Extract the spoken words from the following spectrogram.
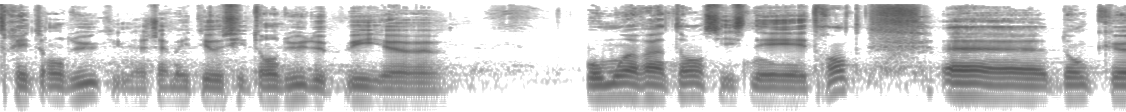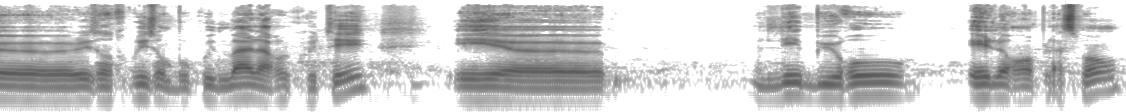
très tendu, qui n'a jamais été aussi tendu depuis euh, au moins 20 ans, si ce n'est 30. Euh, donc les entreprises ont beaucoup de mal à recruter. Et les bureaux et leur emplacement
